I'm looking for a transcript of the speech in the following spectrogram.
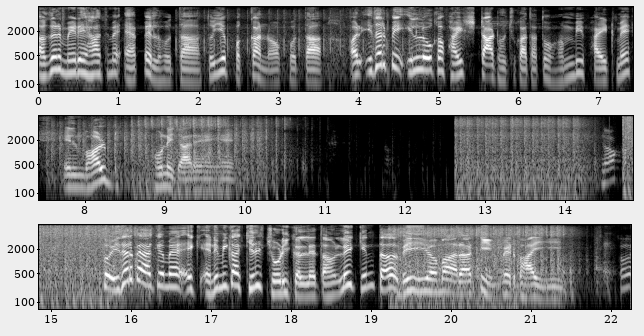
अगर मेरे हाथ में एप्पल होता तो ये पक्का नॉक होता। और इधर पे इन लोगों का फाइट स्टार्ट हो चुका था तो हम भी फाइट में इन्वॉल्व होने जा रहे हैं। नॉक तो इधर पे आके मैं एक एनिमी का किल चोरी कर लेता हूँ लेकिन तभी हमारा टीममेट भाई तो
